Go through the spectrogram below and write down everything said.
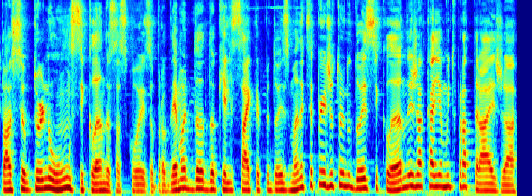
passa o seu turno um ciclando essas coisas. O problema do, aquele Cycler por dois mana é que você perde o turno dois ciclando e já caía muito para trás já.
